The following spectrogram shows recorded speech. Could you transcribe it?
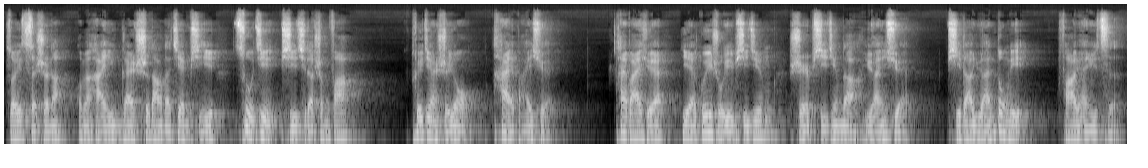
所以此时呢，我们还应该适当的健脾，促进脾气的生发。推荐使用太白穴。太白穴也归属于脾经，是脾经的原穴。脾的原动力发源于此。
